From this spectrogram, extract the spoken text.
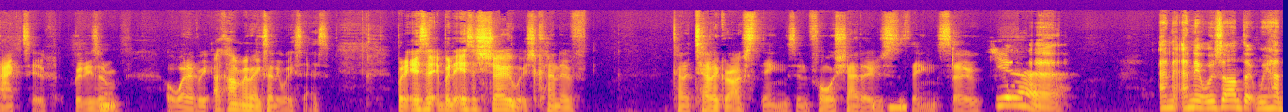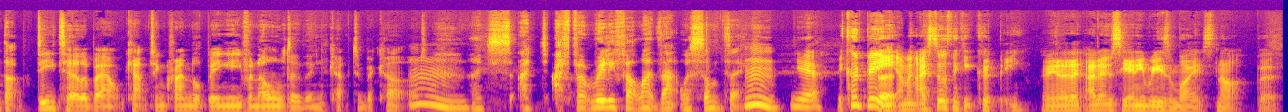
active, but he's on or whatever. I can't remember exactly what he says. But it is a, but it is a show which kind of kind of telegraphs things and foreshadows things. So Yeah. And and it was odd that we had that detail about Captain Crandall being even older than Captain Picard. Mm, I just I, I felt really felt like that was something. mm, yeah. It could be. But- I mean, I still think it could be. I mean, I don't, I don't see any reason why it's not. But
